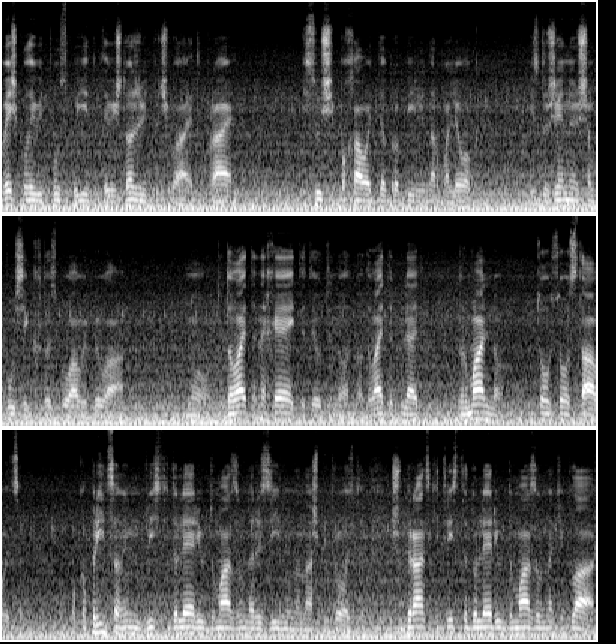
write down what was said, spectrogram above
Ви ж коли в відпустку їдете, ви ж теж відпочиваєте, правильно? І суші похавать добропілі, нормальок. І з дружиною шампусик хтось бував випивав. Ну, то давайте не хейтити один одного, давайте, блядь, нормально того всього ставиться. Бо Капріца він 200 доларів домазав на резину на наш підрозділ. Шубіранський 300 доларів домазав на теплак.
